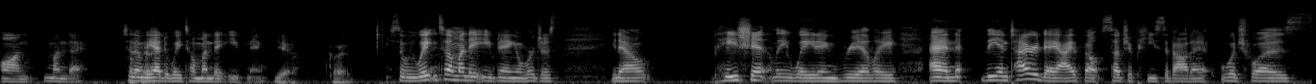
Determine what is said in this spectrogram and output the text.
on monday so okay. then we had to wait till Monday evening. Yeah. Go ahead. So we wait until Monday evening and we're just, you know, patiently waiting, really. And the entire day I felt such a peace about it, which was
